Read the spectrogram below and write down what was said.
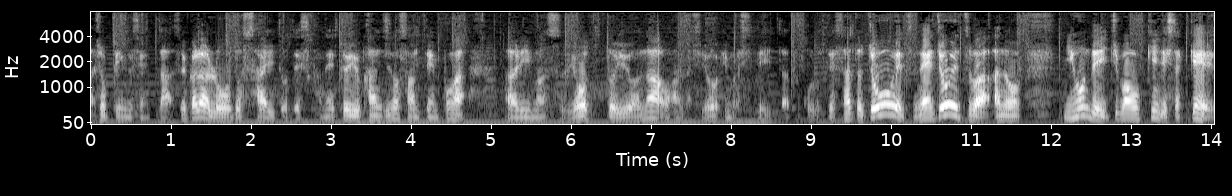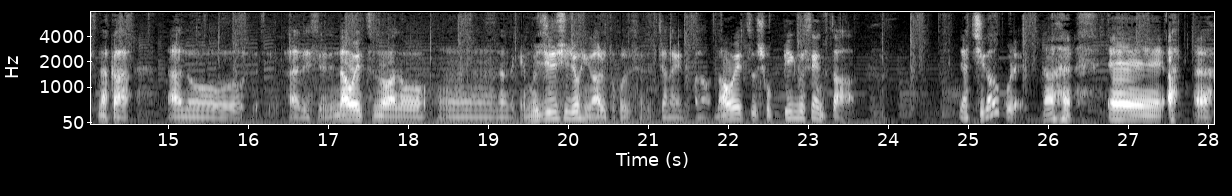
あ、ショッピングセンター、それからロードサイドですかね、という感じの3店舗がありますよ、というようなお話を今していたところです。あと、上越ね、上越は、あの、日本で一番大きいんでしたっけ？なんか、あの、あれですよね、直江津のあの、うん、なんだっけ、無印良品があるところですよね、じゃないのかな。直江津ショッピングセンター。いや、違うこれ。えー、あ、あ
